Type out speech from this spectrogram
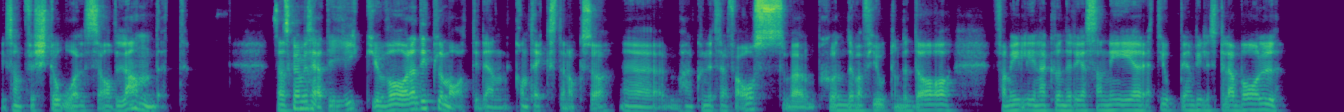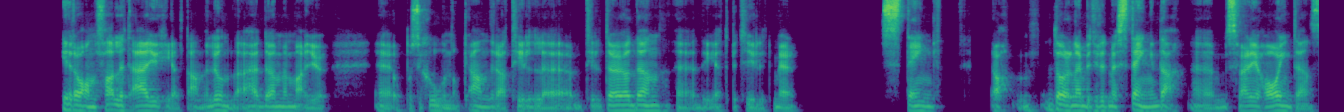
liksom, förståelse av landet. Sen ska man väl säga att det gick ju vara diplomat i den kontexten också. Eh, han kunde träffa oss var sjunde, var fjortonde dag. Familjerna kunde resa ner. Etiopien ville spela boll. Iranfallet är ju helt annorlunda. Här dömer man ju eh, opposition och andra till, eh, till döden. Eh, det är ett betydligt mer stängt Ja, dörrarna är betydligt mer stängda. Eh, Sverige har inte ens,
